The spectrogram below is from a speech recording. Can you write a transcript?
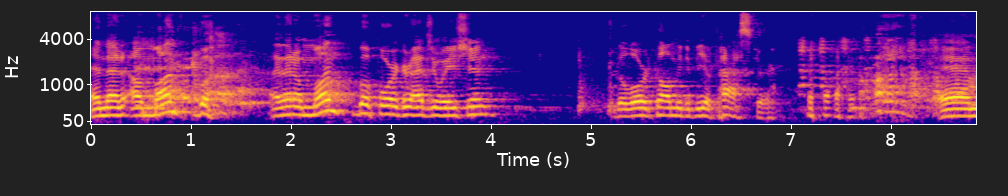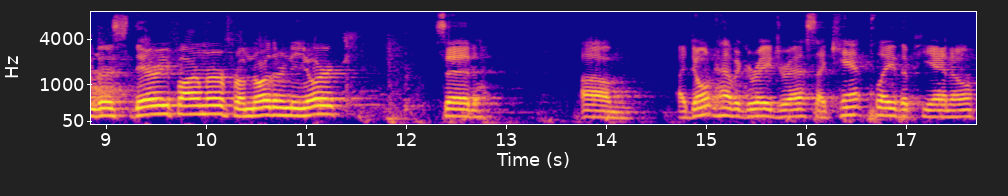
and then a month, be- and then a month before graduation, the Lord called me to be a pastor. and this dairy farmer from northern New York said, um, I don't have a gray dress, I can't play the piano,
